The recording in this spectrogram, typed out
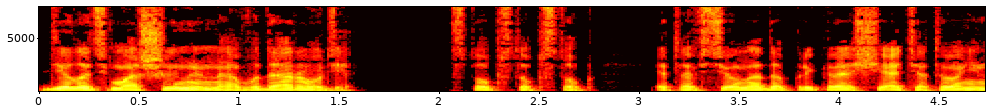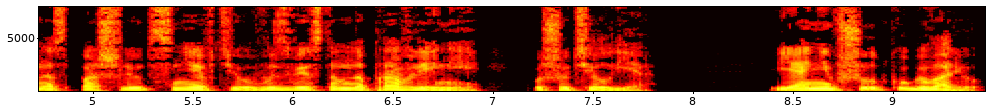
Делать машины на водороде. Стоп, стоп, стоп. Это все надо прекращать, а то они нас пошлют с нефтью в известном направлении, пошутил я. Я не в шутку говорю.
